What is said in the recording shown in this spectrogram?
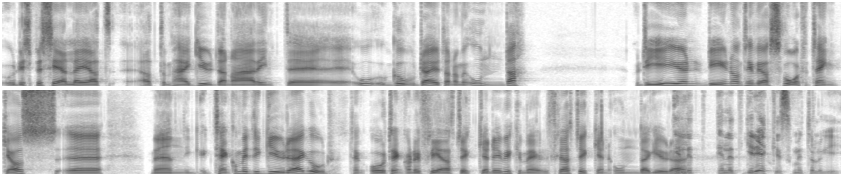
Och det speciella är att, att de här gudarna är inte eh, goda utan de är onda. Och det är ju, det är ju någonting vi har svårt att tänka oss. eh, men tänk om inte gudar är god? Tänk, och tänk om det är flera stycken? Det är mycket möjligt. Flera stycken onda gudar. Enligt, enligt grekisk mytologi,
